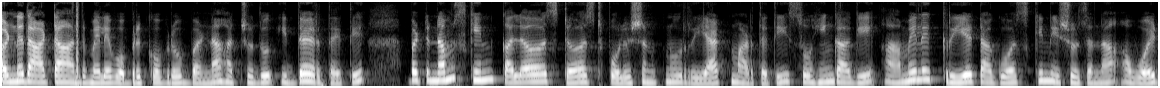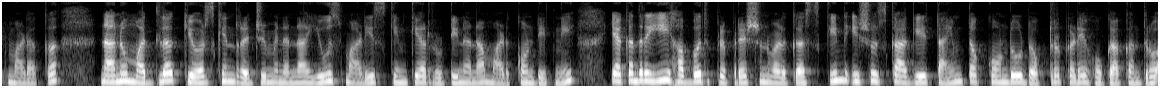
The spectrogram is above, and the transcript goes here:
ಬಣ್ಣದ ಆಟ ಅಂದಮೇಲೆ ಒಬ್ರಿಗೊಬ್ರು ಬಣ್ಣ ಹಚ್ಚೋದು ಇದ್ದೇ ಇರ್ತೈತಿ. ಬಟ್ ನಮ್ಮ ಸ್ಕಿನ್ ಕಲರ್ಸ್ ಡಸ್ಟ್ ಪೊಲ್ಯೂಷನ್ಗೂ ರಿಯಾಕ್ಟ್ ಮಾಡ್ತೈತಿ. ಸೊ ಹೀಗಾಗಿ ಆಮೇಲೆ ಕ್ರಿಯೇಟ್ ಆಗುವ ಸ್ಕಿನ್ ಇಶ್ಯೂಸನ್ನು ಅವಾಯ್ಡ್ ಮಾಡೋಕ್ಕೆ ನಾನು ಮೊದಲ ಕ್ಯೂರ್ ಸ್ಕಿನ್ ರೆಜ್ಯೂಮಿನನ್ನು ಯೂಸ್ ಮಾಡಿ ಸ್ಕಿನ್ ಕೇರ್ ರುಟೀನನ್ನು ಮಾಡ್ಕೊಂಡಿದ್ನಿ. ಯಾಕಂದರೆ ಈ ಹಬ್ಬದ ಪ್ರಿಪ್ರೇಷನ್ ಒಳಗೆ ಸ್ಕಿನ್ ಇಶ್ಯೂಸ್ಗಾಗಿ ಟೈಮ್ ತಕ್ಕೊಂಡು ಡಾಕ್ಟರ್ ಕಡೆ ಹೋಗಕ್ಕಂತರೂ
